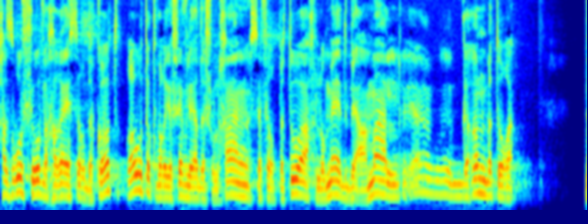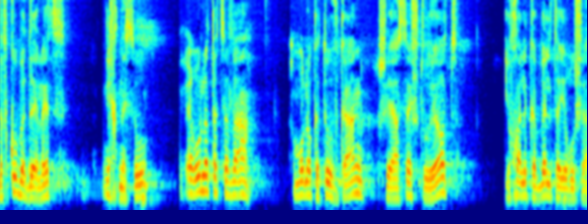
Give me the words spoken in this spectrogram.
חזרו שוב אחרי עשר דקות, ראו אותו כבר יושב ליד השולחן, ספר פתוח, לומד בעמל, גאון בתורה. דפקו בדלת, נכנסו, הראו לו את הצוואה. אמרו לו, כתוב כאן, שיעשה שטויות, יוכל לקבל את הירושה.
